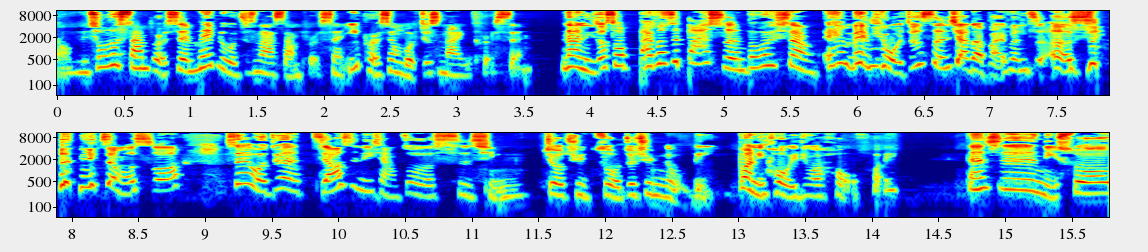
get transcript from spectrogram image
有。你说是三 percent，maybe 我就是那三 percent，一 percent 我就是那一 percent。那你就说百分之八十人都会上，诶，maybe 我就剩下的百分之二十，你怎么说？所以我觉得只要是你想做的事情，就去做，就去努力，不然你后一定会后悔。但是你说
